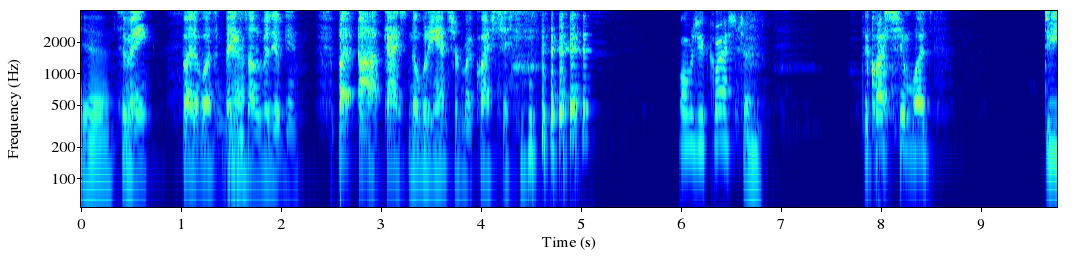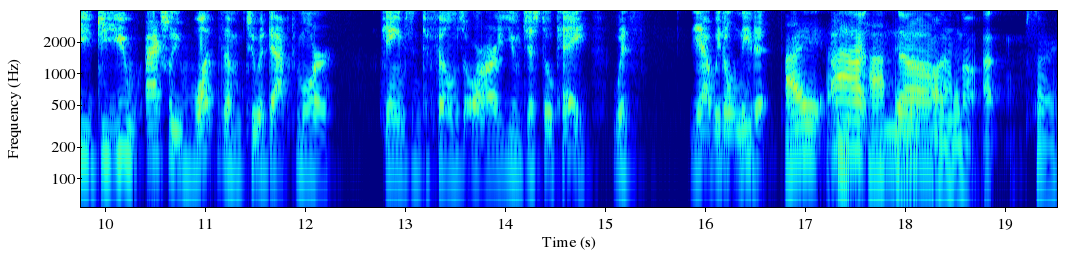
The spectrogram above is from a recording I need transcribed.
Yeah. to me, but it wasn't based Yeah. on a video game. But uh, guys, nobody answered my question. what was your question? the question was, do you, do you actually want them to adapt more games into films, or are you just okay with, yeah, we don't need it? I am Ah, happy no, on I'm the not. I, sorry.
